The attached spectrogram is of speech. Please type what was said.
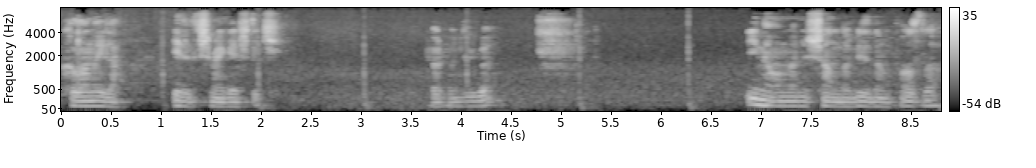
klanıyla iletişime geçtik. Gördüğünüz gibi. Yine onların şanında bizden fazla.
